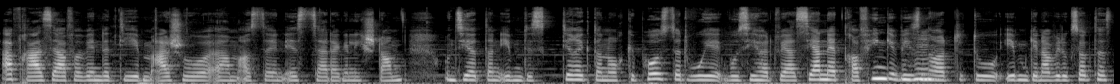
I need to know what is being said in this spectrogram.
eine Phrase auch verwendet, die eben auch schon ähm, aus der NS-Zeit eigentlich stammt. Und sie hat dann eben das direkt danach gepostet, wo, wo sie halt wer sehr nett darauf hingewiesen mhm. hat, du eben genau wie du gesagt hast,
